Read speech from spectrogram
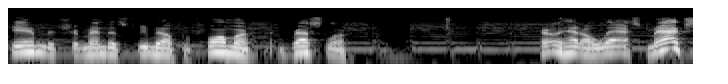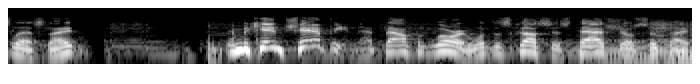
Kim, the tremendous female performer and wrestler, apparently had a last match last night and became champion at Bound for Glory. We'll discuss this. Taz Show, sit tight.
